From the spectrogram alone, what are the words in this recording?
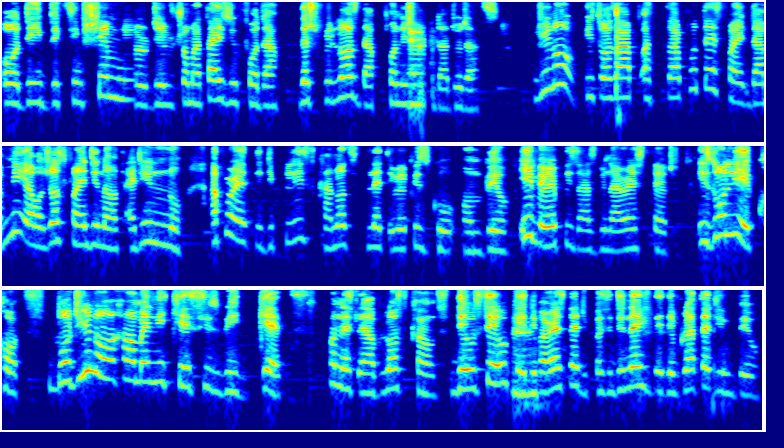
or the victim shame you, or they traumatize you further, there should be laws that punish people that do that. You know, it was at a protest find that me, I was just finding out. I didn't know. Apparently, the police cannot let a rapist go on bail if a rapist has been arrested. It's only a court. But do you know how many cases we get? Honestly, I've lost count. They will say, okay, Mm. they've arrested the person. The next day, they've granted him bail.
